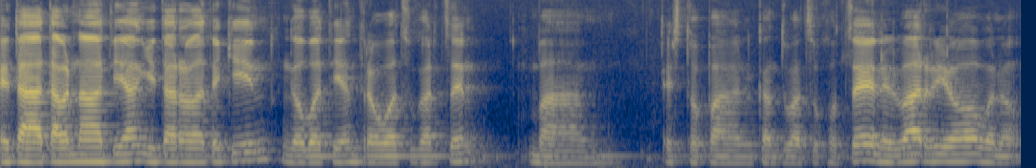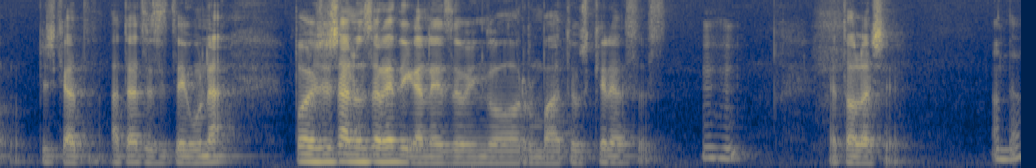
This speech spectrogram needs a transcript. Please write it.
eta taberna batian, gitarra batekin, gau batian, trago batzuk hartzen, ba, estopan kantu batzuk jotzen, el barrio, bueno, pixkat atatzen zitzaiguna, pues esan un zergetik ez egingo rumba bat euskeraz, ez. Eta hola xe. Ondo.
